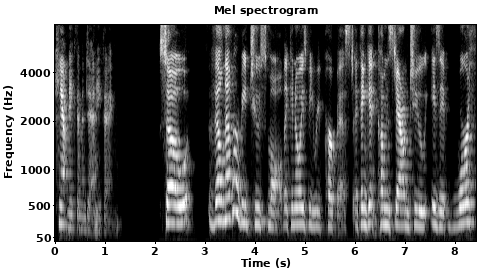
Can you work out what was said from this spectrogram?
can't make them into anything? So they'll never be too small. They can always be repurposed. I think it comes down to is it worth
